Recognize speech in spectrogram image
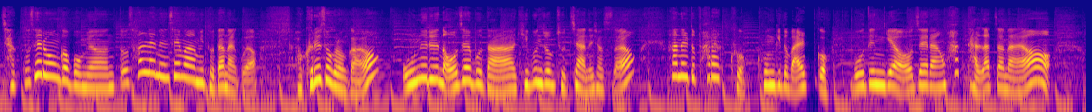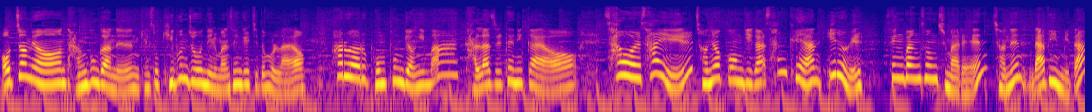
자꾸 새로운 거 보면 또 설레는 새 마음이 돋아나고요. 어, 그래서 그런가요? 오늘은 어제보다 기분 좀 좋지 않으셨어요? 하늘도 파랗고, 공기도 맑고, 모든 게 어제랑 확 달랐잖아요. 어쩌면 당분간은 계속 기분 좋은 일만 생길지도 몰라요. 하루하루 봄 풍경이 막 달라질 테니까요. 4월 4일 저녁 공기가 상쾌한 일요일 생방송 주말엔 저는 나비입니다.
